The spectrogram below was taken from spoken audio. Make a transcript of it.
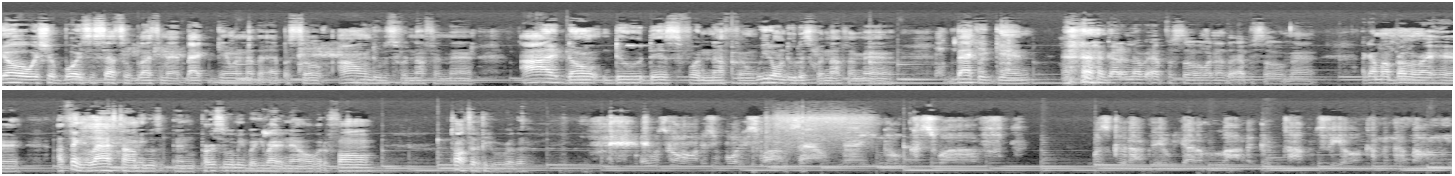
Yo, it's your boy Successful Blessed Man back again with another episode. I don't do this for nothing, man. I don't do this for nothing. We don't do this for nothing, man. Back again. got another episode, another episode, man. I got my brother right here. I think last time he was in person with me, but he right now over the phone. Talk to the people, brother. Hey, what's going on? It's your boy Suave Sound, man. You know, Suave. What's good out there? We got a lot of good topics for y'all coming up. Um,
